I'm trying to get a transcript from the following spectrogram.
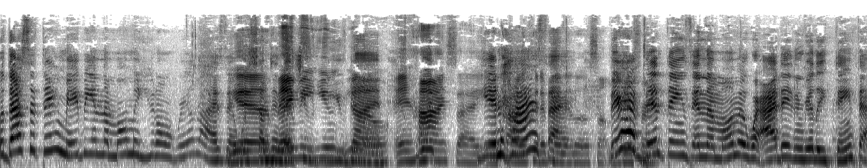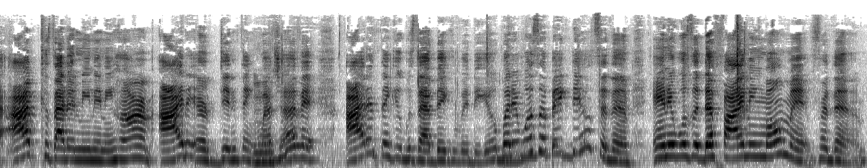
But that's the thing. Maybe in the moment you don't realize that was something maybe that you, you- you've you done. know, in hindsight, Yeah, in probably could've been a hindsight, little something there have been things in the moment where I didn't really think that I, because I didn't mean any harm. I didn't, or didn't think much Mm-hmm. of it. I didn't think it was that big of a deal, but it was a big deal to them, and it was a defining moment for them.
